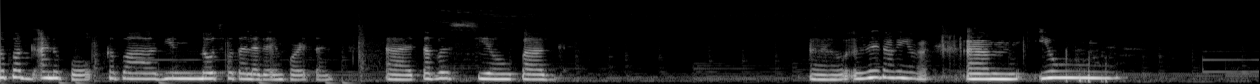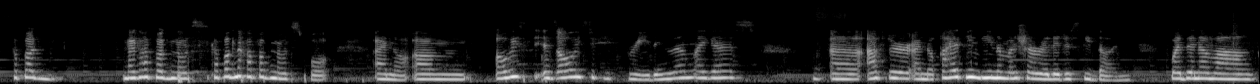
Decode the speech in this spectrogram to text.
kapag ano po, kapag yung notes po talaga important, Ah, tapos yung pag uh, what was I talking about? Um, yung kapag nagkapag notes, kapag nakapag notes po, ano, um, always, it's always to keep reading them, I guess. Uh, after, ano, kahit hindi naman siya religiously done, pwede namang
